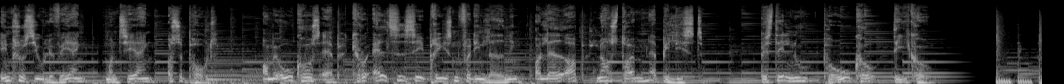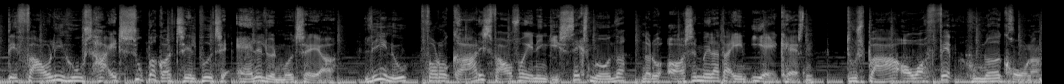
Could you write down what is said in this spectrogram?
inklusiv levering, montering og support. Og med OK's app kan du altid se prisen for din ladning og lade op, når strømmen er billigst. Bestil nu på OK.dk. Det Faglige Hus har et super godt tilbud til alle lønmodtagere. Lige nu får du gratis fagforening i 6 måneder, når du også melder dig ind i A-kassen. Du sparer over 500 kroner.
